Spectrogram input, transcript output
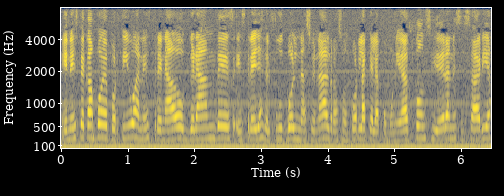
En este campo deportivo han estrenado grandes estrellas del fútbol nacional, razón por la que la comunidad considera necesaria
